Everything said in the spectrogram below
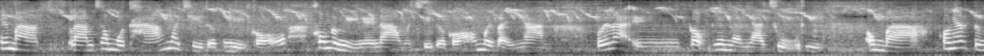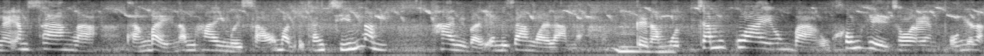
Thế mà làm trong một tháng mà chỉ được nghỉ có không được nghỉ ngày nào mà chỉ được có 17 ngàn. Với lại cộng thêm là nhà chủ thì ông bà có nghĩa là từ ngày em sang là tháng 7 năm 2016 mà đến tháng 9 năm 2017 em mới ra ngoài làm là ừ. kể cả 100 quay ông bà cũng không hề cho em có nghĩa là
